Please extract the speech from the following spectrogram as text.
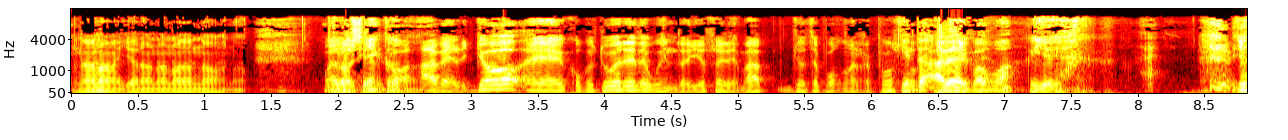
No, no, yo no, no, no, no, no. Bueno, lo siento. a ver, yo, eh, como tú eres de Windows, yo soy de Map, yo te pongo en reposo. ¿Quién te- a ver, y vamos a- que yo ya. Yo,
